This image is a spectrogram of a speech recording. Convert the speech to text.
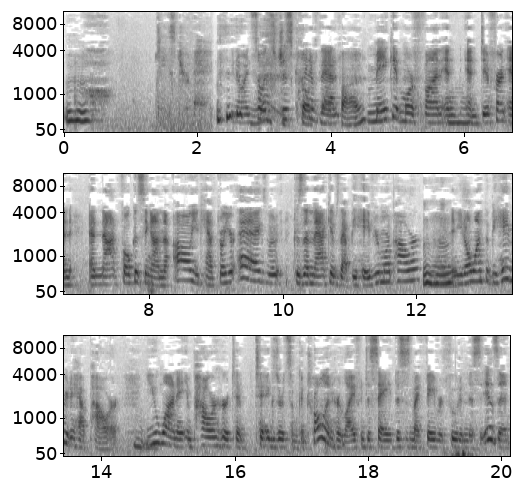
Taste your egg, you know, and so it's just kind So of that. fun. Make it more fun and, and different, and and not focusing on the oh you can't throw your eggs, because then that gives that behavior more power, and you don't want the behavior to have power. You want to empower her to to exert some control in her life and to say this is my favorite food and this isn't,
